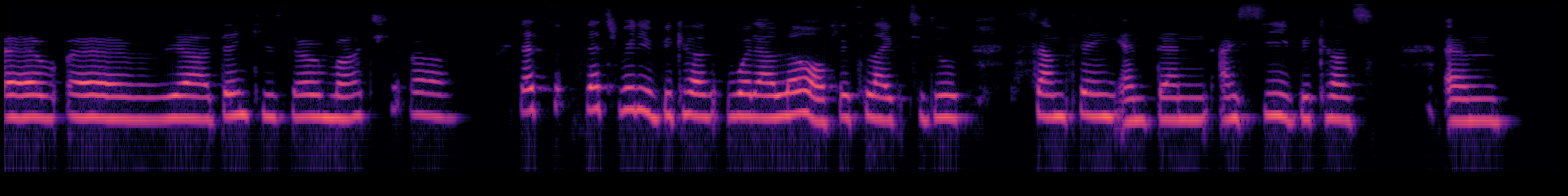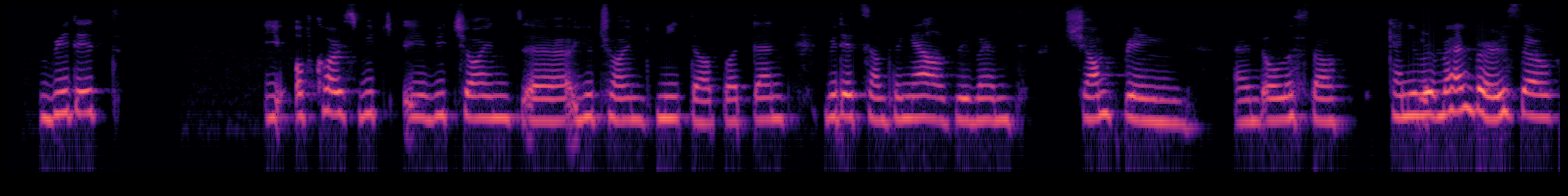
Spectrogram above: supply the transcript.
Um, um, yeah, thank you so much. Oh, that's that's really because what I love. It's like to do something and then I see because um, we did of course we we joined uh, you joined meetup but then we did something else we went jumping and all the stuff. Can you yeah. remember? So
